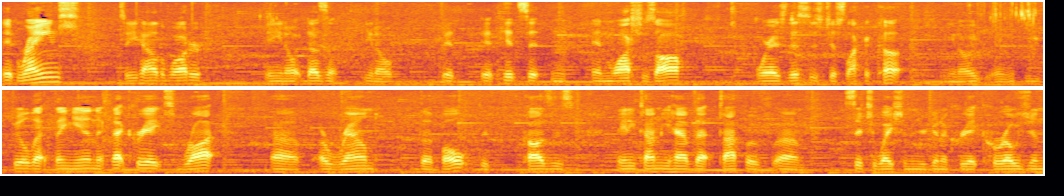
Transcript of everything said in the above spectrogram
it rains, see how the water, you know, it doesn't, you know, it, it hits it and, and washes off. Whereas this is just like a cup, you know, and you fill that thing in, that creates rot uh, around the bolt that causes, anytime you have that type of um, situation, you're gonna create corrosion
